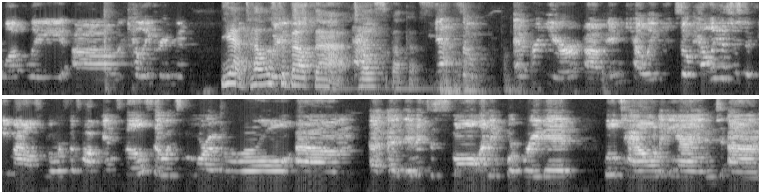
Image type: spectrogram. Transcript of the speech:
lovely um, Kelly Greenman Yeah, tell us about that. Tell us about this. Yeah, so every year um, in Kelly, so Kelly is just a few miles north of Hopkinsville, so it's more of a rural, um, uh, and it's a small, unincorporated little town, and um,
